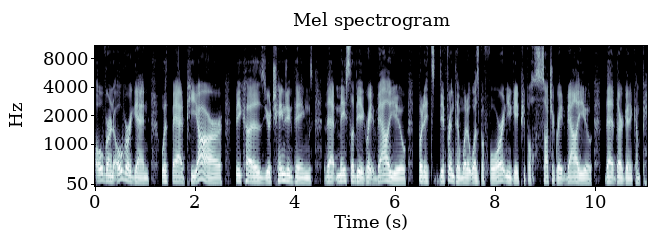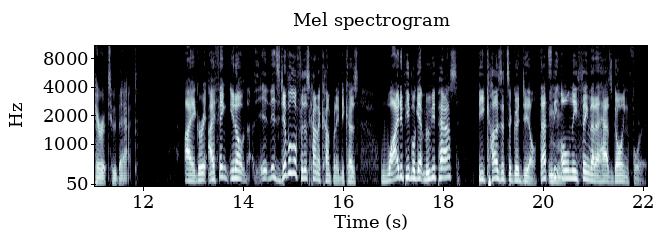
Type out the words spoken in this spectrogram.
over and over again with bad PR because you're changing things that may still be a great value, but it's different than what it was before. And you gave people such a great value that they're going to compare it to that. I agree. I think, you know, it's difficult for this kind of company because why do people get Movie Pass? Because it's a good deal. That's the Mhm. only thing that it has going for it.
